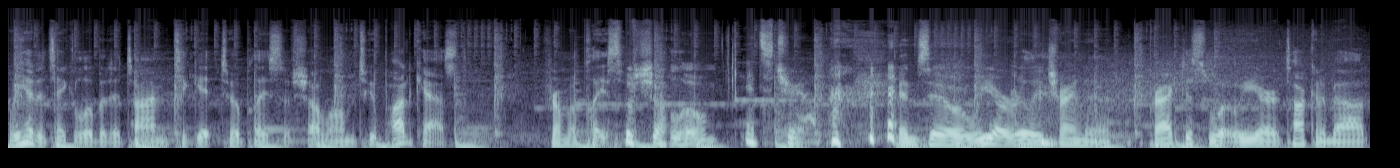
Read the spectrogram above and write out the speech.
we had to take a little bit of time to get to a place of Shalom to podcast from a place of Shalom. It's true. and so we are really trying to practice what we are talking about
